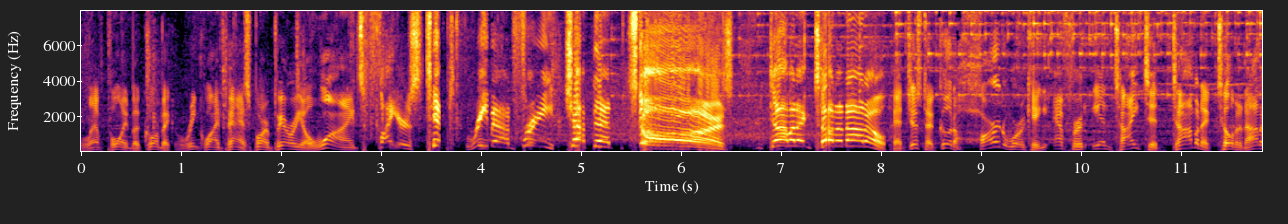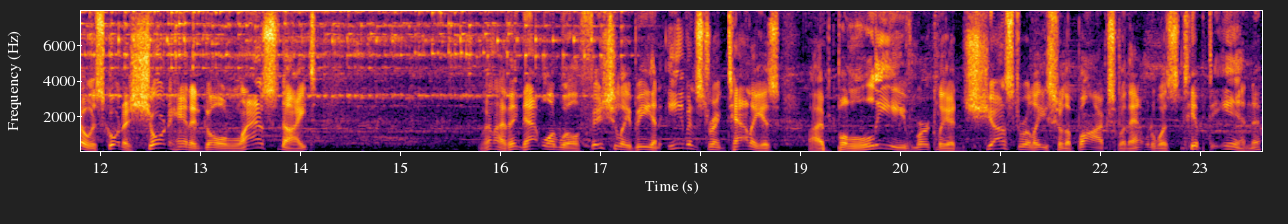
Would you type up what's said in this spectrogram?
Left point, McCormick, rink wide pass, Barberio winds, fires, tipped, rebound free, chop that, scores! Dominic Toninato! And just a good hard-working effort in tight to Dominic Toninato, who scored a shorthanded goal last night. Well, I think that one will officially be an even strength tally as I believe Merkley had just released from the box when that one was tipped in.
